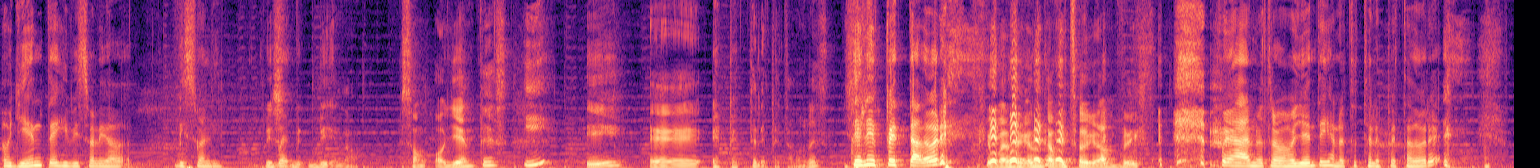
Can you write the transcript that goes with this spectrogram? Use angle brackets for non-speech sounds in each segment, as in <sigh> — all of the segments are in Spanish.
oyentes y visualidad- visuali- Vis- Bueno. vi- vi- no. Son oyentes y y eh, espe- telespectadores. <laughs> telespectadores. <laughs> Que parece que nunca han visto el Grand Prix. <laughs> Pues a nuestros oyentes y a nuestros telespectadores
